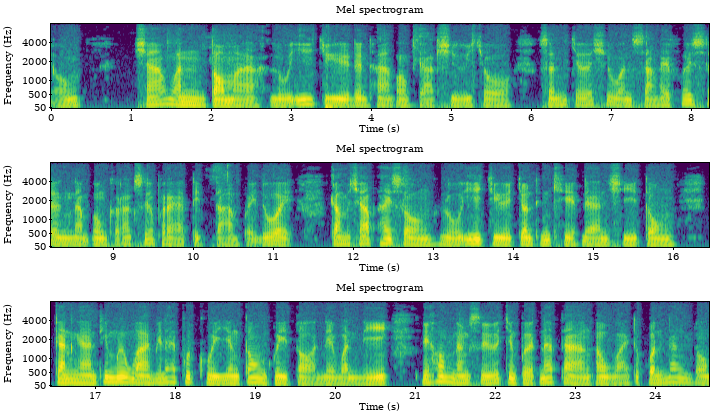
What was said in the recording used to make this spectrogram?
ยอง เช้าวันต่อมาหลุยอี้จือเดินทางออกจากชือโจ สันเจอชวนสั่งให้เฟยเซิงนำองครักษ์เสื้อแพรติดตามไปด้วย กำชับให้ส่งหลูอี้จือจนถึงเขตแดนฉีตง การงานที่เมื่อวานไม่ได้พูดคุยยังต้องคุยต่อในวันนี้ ในห้องหนังสือจึงเปิดหน้าต่างเอาไว้ทุกคนนั่งลง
